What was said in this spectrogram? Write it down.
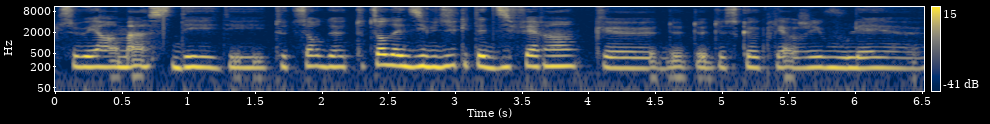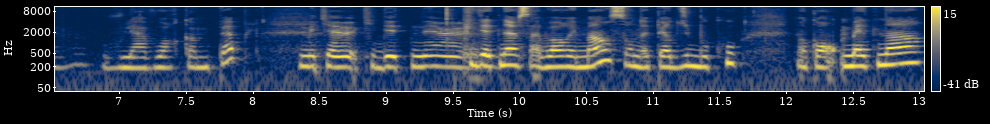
tué en masse des, des toutes sortes de toutes sortes d'individus qui étaient différents que de, de, ce que le clergé voulait euh, voulait avoir comme peuple. Mais qui, qui détenait un... qui détenait un savoir immense. On a perdu beaucoup. Donc on, maintenant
